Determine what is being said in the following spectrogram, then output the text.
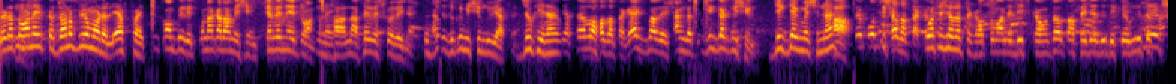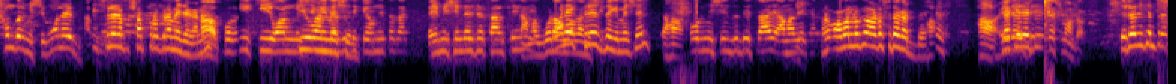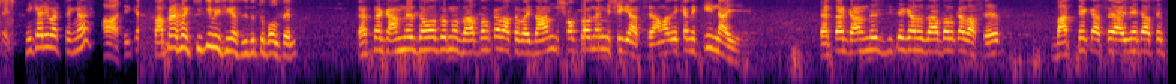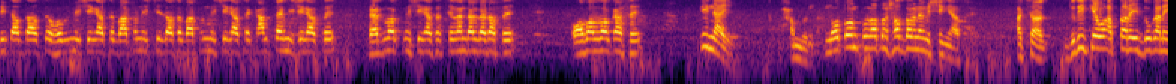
এটা তো অনেক জনপ্রিয় মডেল এফ ফাইভ কমপ্লিট কোনাকাটা মেশিন সেভেন এইট ওয়ান। হ্যাঁ না ফেরেস করেই নাই। ঝুঁকি মেশিন গুলি আছে। ঝুঁকি না। তেরো হাজার টাকা একবারে সাংঘাতিক জিগজাগ মেশিন জিগজ্যাগ মেশিন না? হ্যাঁ পঁচিশ হাজার টাকা। পঁচিশ হাজার টাকা। বর্তমানে ডিসকাউন্ট তা সাইডে যদি কেউ নিতে সুন্দর মেশিন অনেক ডিসপ্লে সব প্রোগ্রামে জায়গা না? হ্যাঁ, কি কি ওয়ান মেশিন যদি কেউ নিতে চায় এই মেশিন রয়েছে সানসিং আমার গোড়া অনেক ফ্রেশ দেখে মেশিন হ্যাঁ ফোর মেশিন যদি চাই আমাদের এখানে ওভার লোকে অটো সুতা কাটবে Yes. হ্যাঁ এটা একটু- মডেল এটা দিচ্ছেন হিকারি বারটেক না? হ্যাঁ ঠিক আছে। তো আপনার এখানে কি কি মেশিন আছে যদি একটু বলতেন? একটা গার্মেন্টস দেওয়ার জন্য যা দরকার আছে ভাই জান সব ধরনের মেশিন আছে? আমার এখানে কি নাই? একটা গার্মেন্টস দিতে গেলে যা দরকার আছে। বারটেক আছে আইলেট আছে ফিট আপ আছে হোল মেশিন আছে বাটন স্টিচ আছে বাটন মেশিন আছে মেশিন আছে ফ্যাটওয়ার্ক মেশিন আছে সিলিন্ডার ব্যাট আছে ওভারলক আছে কি নাই? আলহামদুলিল্লাহ। নতুন পুরাতন সব ধরনের মেশিন আছে। আচ্ছা যদি কেউ আপনার এই দোকানে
